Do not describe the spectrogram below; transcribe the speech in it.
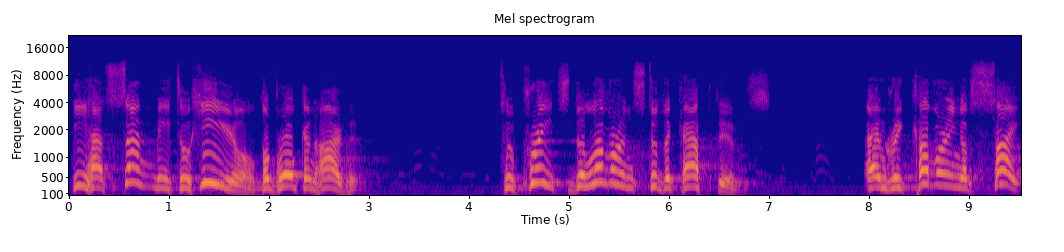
He hath sent me to heal the brokenhearted, to preach deliverance to the captives, and recovering of sight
